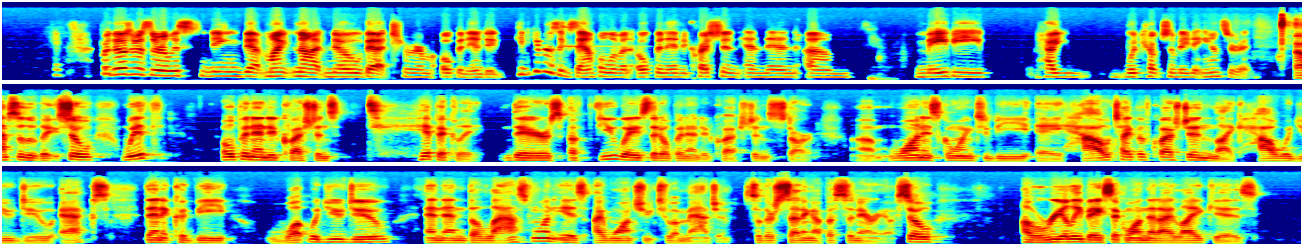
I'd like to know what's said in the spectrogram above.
For those of us that are listening that might not know that term open-ended, can you give us an example of an open-ended question and then um, maybe how you would coach somebody to answer it? Absolutely. So with open-ended questions, typically there's a few ways that open-ended questions start. Um, one is going to be a how type of question, like how would you do X? Then it could be what would you do? And then the last one is I want you to imagine. So they're setting up a scenario. So a really basic one that I like is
